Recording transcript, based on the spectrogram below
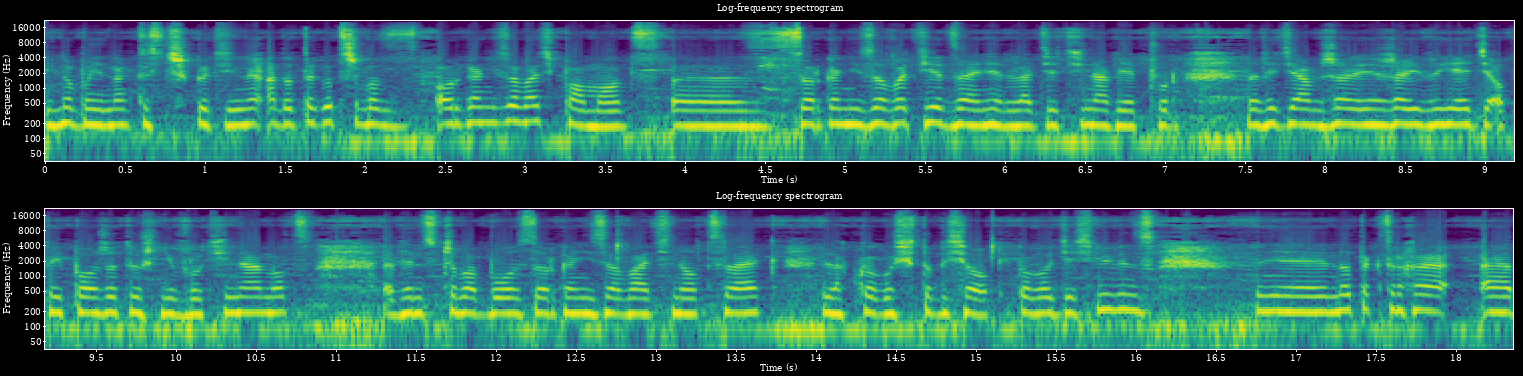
No bo jednak to jest 3 godziny, a do tego trzeba zorganizować pomoc, e, zorganizować jedzenie dla dzieci na wieczór. No wiedziałam, że jeżeli wyjedzie o tej porze, to już nie wróci na noc, więc trzeba było zorganizować nocleg dla kogoś, kto by się opiekował dziećmi, więc e, no tak trochę e,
